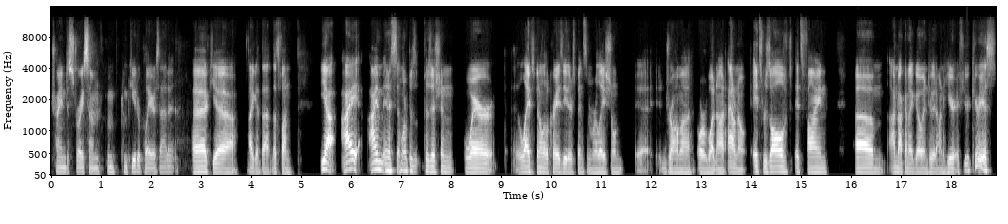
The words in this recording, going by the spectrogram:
try and destroy some com- computer players at it. Heck yeah, I get that. That's fun. Yeah, I I'm in a similar pos- position where life's been a little crazy. There's been some relational uh, drama or whatnot. I don't know. It's resolved. It's fine. Um, I'm not gonna go into it on here. If you're curious,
